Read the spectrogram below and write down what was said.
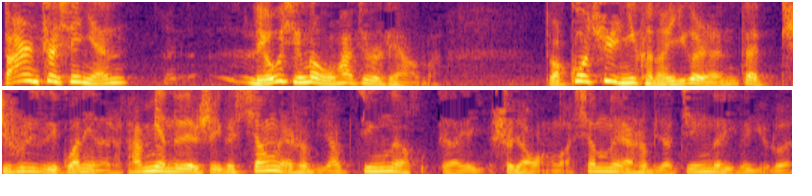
当然这些年流行的文化就是这样嘛。对吧？过去你可能一个人在提出自己观点的时候，他面对的是一个相对来说比较精的呃社交网络，相对来说比较精的一个舆论，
